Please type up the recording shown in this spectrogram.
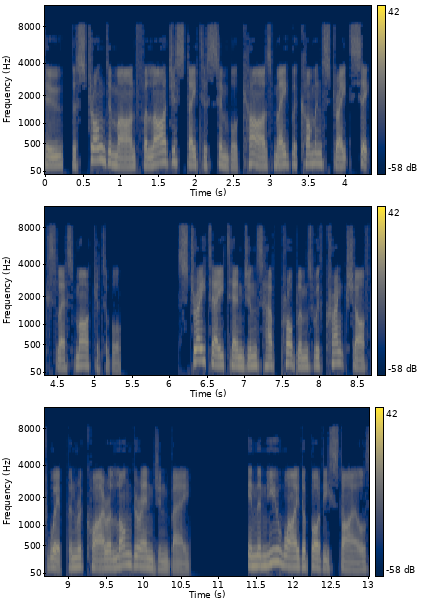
II, the strong demand for larger status symbol cars made the common straight six less marketable. Straight 8 engines have problems with crankshaft whip and require a longer engine bay. In the new wider body styles,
